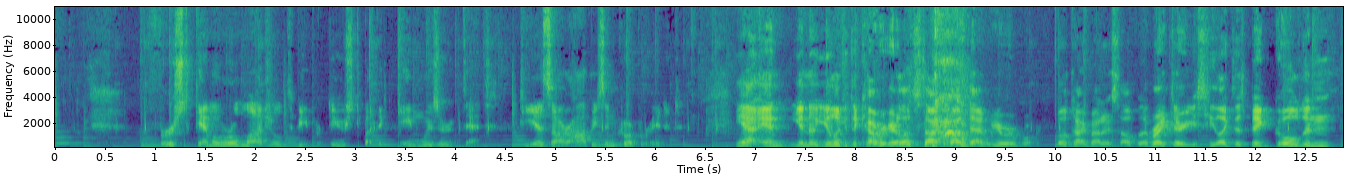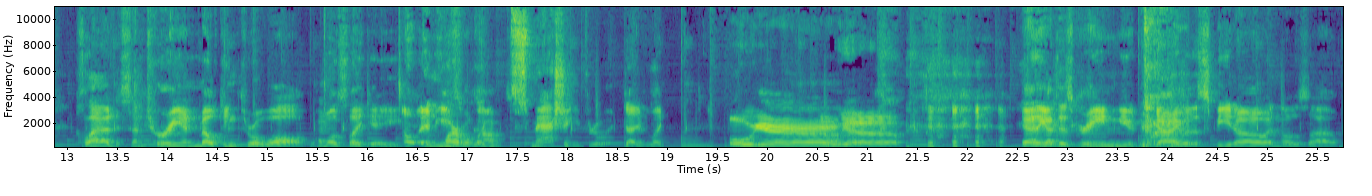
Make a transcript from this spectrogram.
First Gamma World module to be produced by the Game Wizards at TSR Hobbies Incorporated. Yeah, and you know, you look at the cover here. Let's talk about that. We were both talking about ourselves. But right there, you see like this big golden clad centurion melting through a wall, almost like a Oh, and he's Marvel like, Comics. smashing through it. Like, oh yeah, Oh, yeah. yeah, they got this green mutant guy with a speedo and those uh,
